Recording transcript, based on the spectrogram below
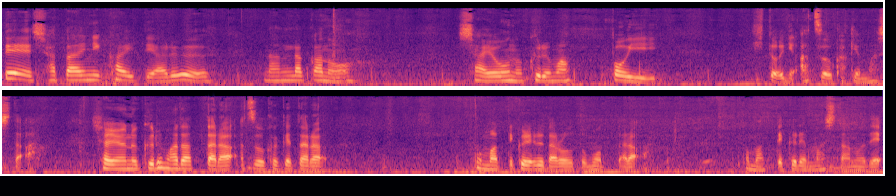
で車体に書いてある何らかの車用の車っぽい人に圧をかけました。車用の車だったら圧をかけたら止まってくれるだろうと思ったら止まってくれましたので。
